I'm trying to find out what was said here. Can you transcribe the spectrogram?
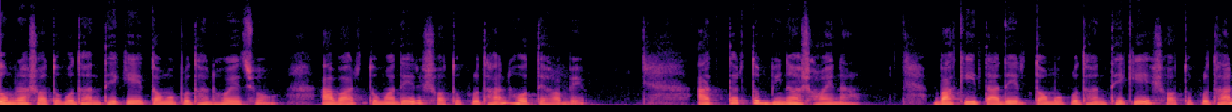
তোমরা শতপ্রধান থেকে তমপ্রধান হয়েছ, আবার তোমাদের শতপ্রধান হতে হবে। আত্মার তো বিনাশ হয় না, বাকি তাদের তমপ্রধান থেকে শতপ্রধান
